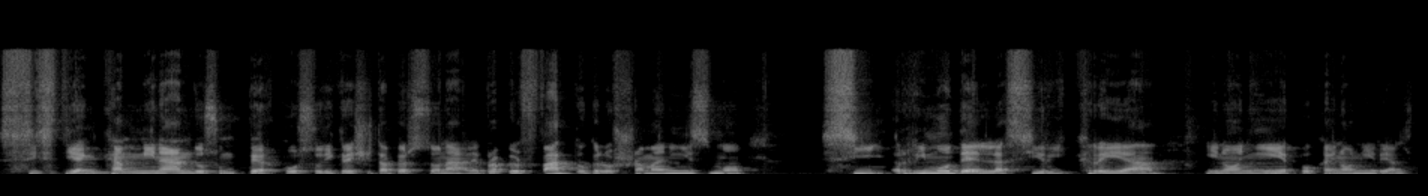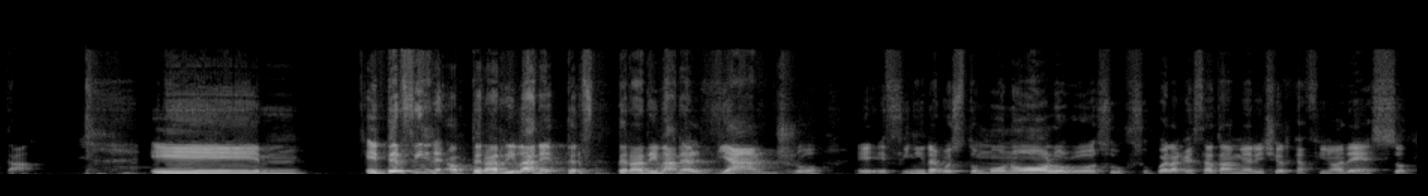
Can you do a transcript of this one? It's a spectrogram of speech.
si stia incamminando su un percorso di crescita personale, proprio il fatto che lo sciamanismo si rimodella, si ricrea in ogni epoca, in ogni realtà. E, e per, finire, no, per, arrivare, per, per, arrivare, al viaggio e, e finire questo monologo su, su, quella che è stata la mia ricerca fino adesso,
